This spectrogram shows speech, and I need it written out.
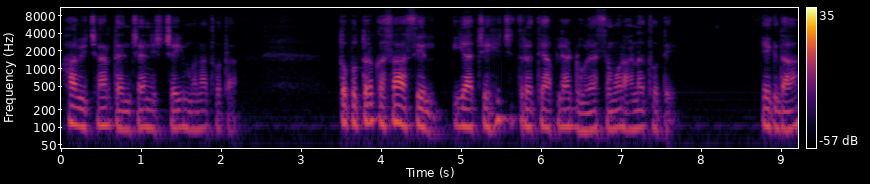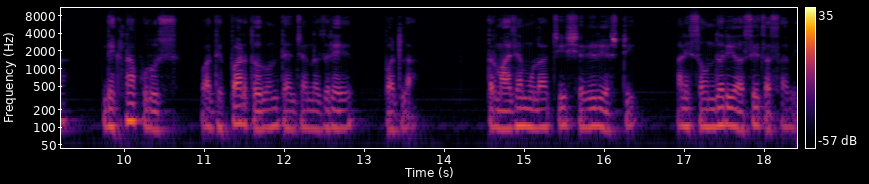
हा विचार त्यांच्या निश्चयी मनात होता. तो पुत्र कसा असेल याचेही चित्र ते आपल्या डोळ्यासमोर आणत होते. एकदा देखणा पुरुष वा धिप्पाड तरुण त्यांच्या नजरेत पडला तर माझ्या मुलाची शरीरयष्टी आणि सौंदर्य असेच असावे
